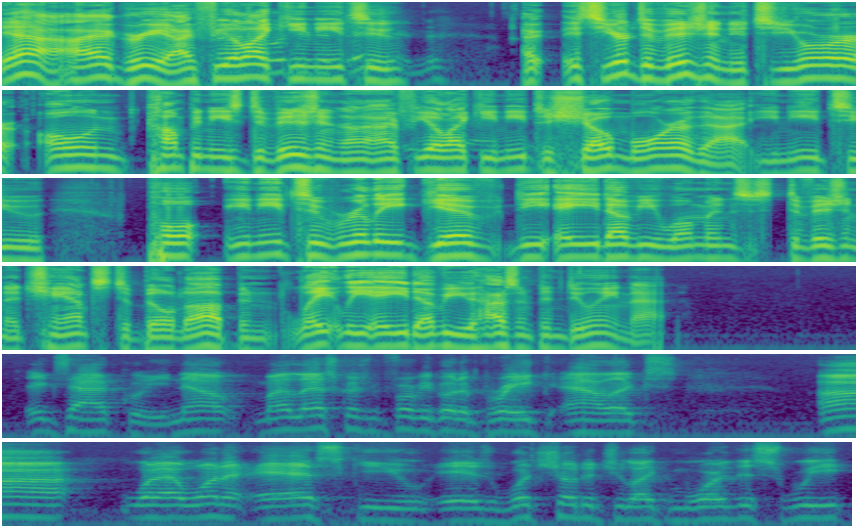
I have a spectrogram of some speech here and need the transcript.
Yeah, I agree. I feel like you need to. division. I- It's your division. It's your own company's division, and I feel like you need to show more of that. You need to pull. You need to really give the AEW women's division a chance to build up. And lately, AEW hasn't been doing that. Exactly. Now, my last question before we go to break, Alex. Uh, what I want to ask you is, what show did you like more this week,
